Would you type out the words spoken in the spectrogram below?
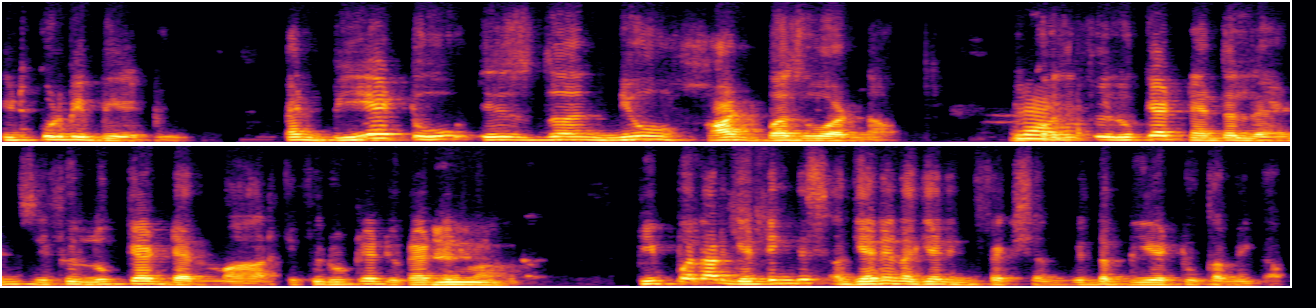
it could be BA2. And BA2 is the new hot buzzword now. Because right. if you look at Netherlands, if you look at Denmark, if you look at United Kingdom, people are getting this again and again infection with the BA2 coming up.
